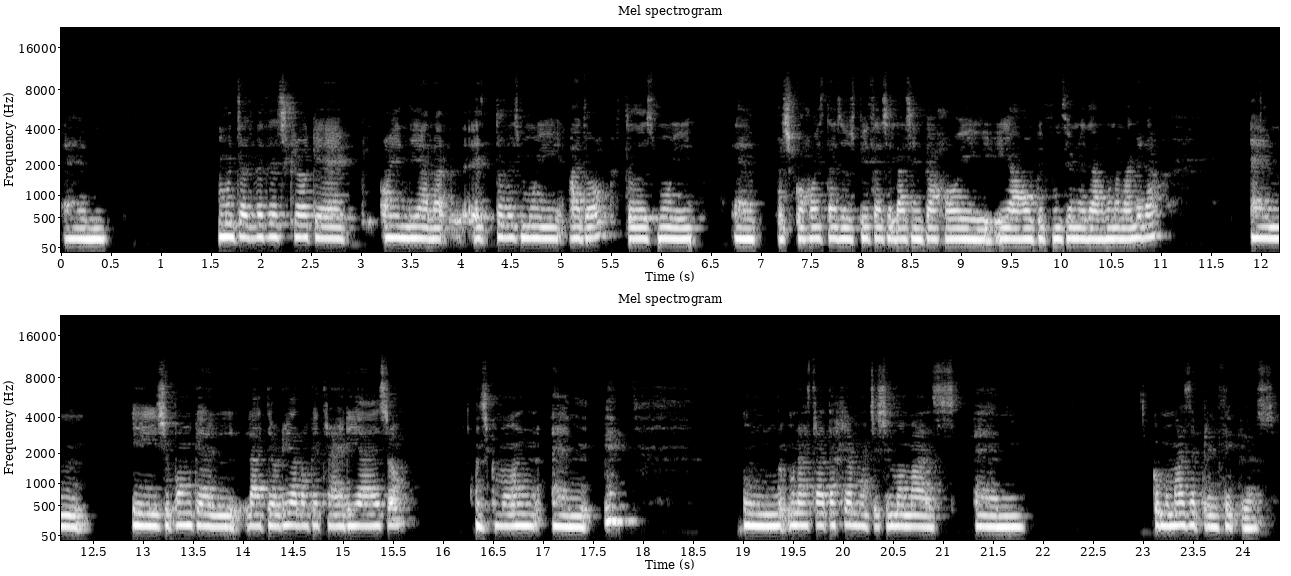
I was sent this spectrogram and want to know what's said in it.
Em, muchas veces creo que hoy en día todo es muy ad hoc, todo es muy eh, pues cojo estas dos piezas y las encajo y, hago que funcione de alguna manera. Em, y supongo que la teoría lo que traería eso es como em, un, una estrategia muchísimo más, em, como más de principios.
